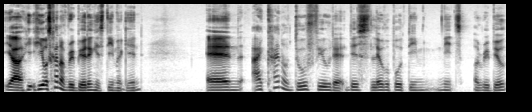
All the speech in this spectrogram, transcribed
yeah, he, he was kind of rebuilding his team again. And I kind of do feel that this Liverpool team needs a rebuild.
